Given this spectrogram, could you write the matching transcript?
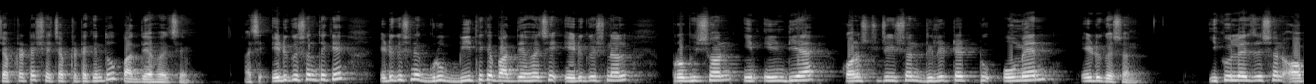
চ্যাপ্টারটা সেই চ্যাপ্টারটা কিন্তু বাদ দেওয়া হয়েছে। আচ্ছা এডুকেশন থেকে এডুকেশনের গ্রুপ বি থেকে বাদ দেওয়া হয়েছে educational provision in India constitution related to women education equalization of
